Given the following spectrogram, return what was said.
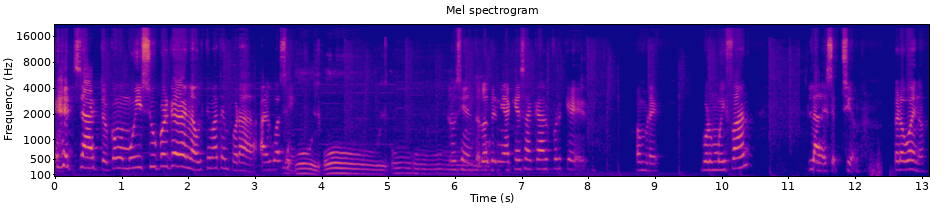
exacto, como muy Supergirl en la última temporada, algo así. Uy, uy, uy. Lo siento, lo tenía que sacar porque, hombre, por muy fan, la decepción. Pero bueno,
